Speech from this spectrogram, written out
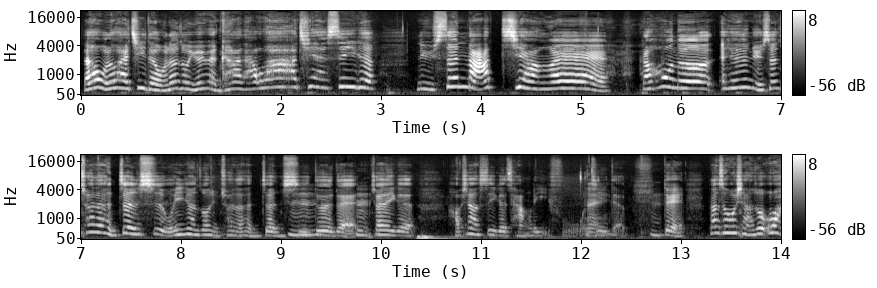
然后我都还记得，我那时候远远看到他，哇，竟然是一个女生拿奖哎！然后呢，而且是女生穿的很正式，我印象中你穿的很正式，对不对？穿了一个好像是一个长礼服，我记得。对，那时候我想说，哇。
